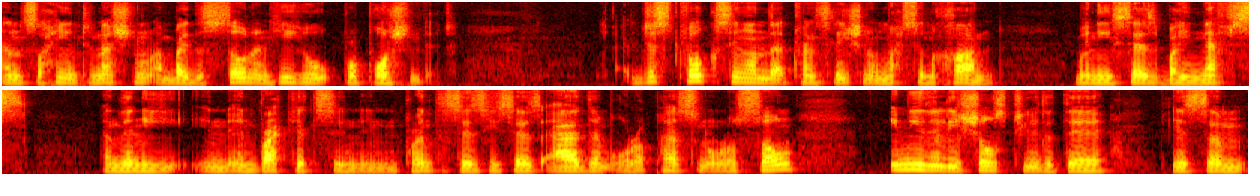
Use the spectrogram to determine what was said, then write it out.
and Sahih International, and by the soul and he who proportioned it. Just focusing on that translation of Muhsin Khan, when he says by nafs, and then he, in, in brackets, in, in parentheses, he says Adam or a person or a soul, immediately shows to you that there is some,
